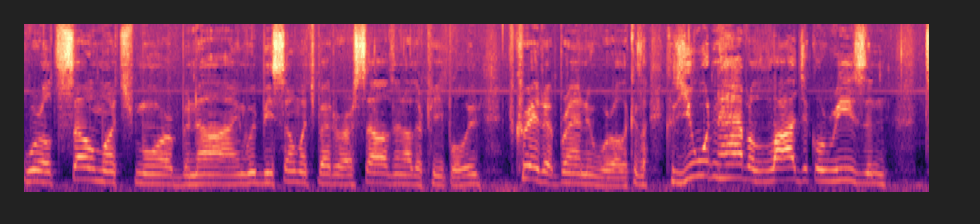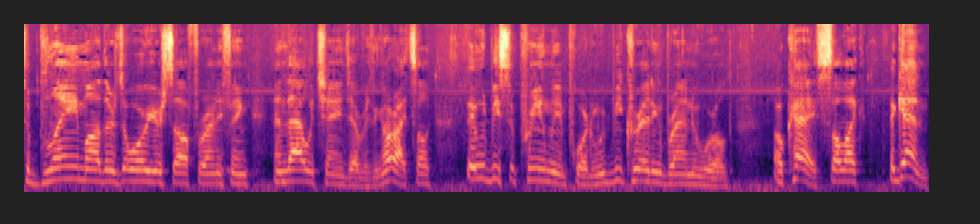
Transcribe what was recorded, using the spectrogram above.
world so much more benign. We'd be so much better ourselves and other people. We'd create a brand new world because because you wouldn't have a logical reason to blame others or yourself for anything, and that would change everything. All right, so it would be supremely important. We'd be creating a brand new world. Okay, so like again,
